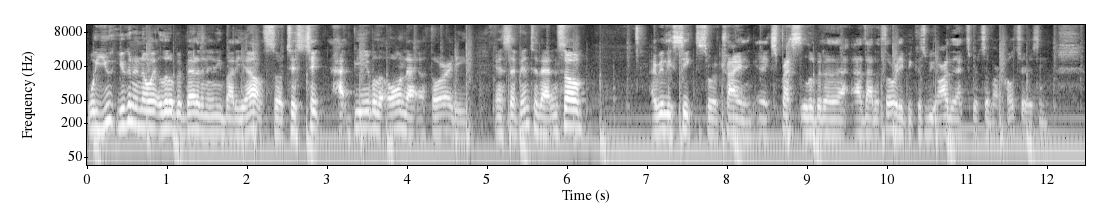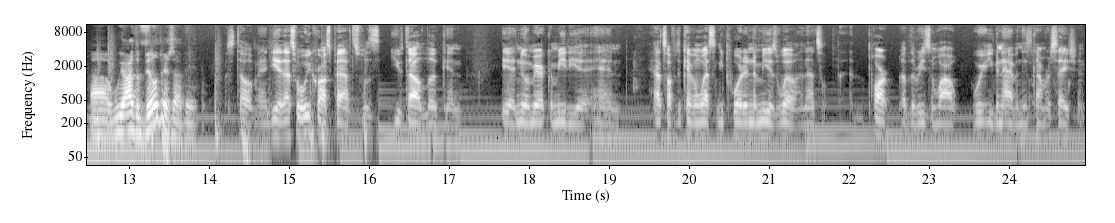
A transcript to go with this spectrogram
Well, you you're gonna know it a little bit better than anybody else. So to take be able to own that authority and step into that, and so I really seek to sort of try and express a little bit of that, of that authority because we are the experts of our cultures and uh, we are the builders of it. That's dope, man. Yeah, that's where we crossed paths was Youth Outlook and yeah, New American Media. And hats off to Kevin West, and he poured into me as well. And that's part of the reason why we're even having this conversation.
